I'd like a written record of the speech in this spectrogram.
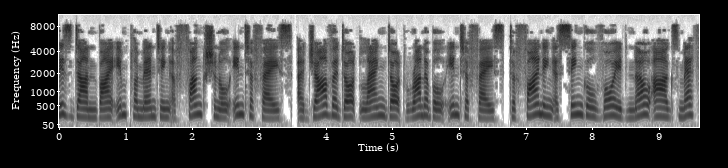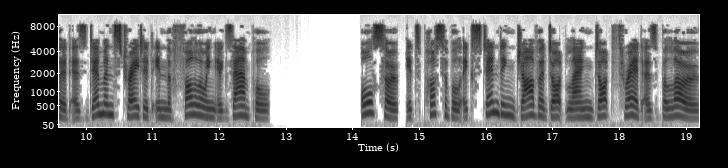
is done by implementing a functional interface a java.lang.runnable interface defining a single void no args method as demonstrated in the following example. Also, it's possible extending java.lang.thread as below.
